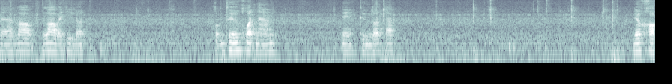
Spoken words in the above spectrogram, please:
เดี๋ยวล่อล่อไปที่รถ ผมถือขวดน้ำนี่ถึงรถแล้ว เดี๋ยวขอ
